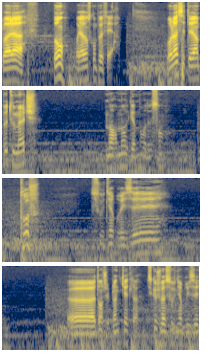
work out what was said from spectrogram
Voilà. Bon, regardons ce qu'on peut faire. Bon là c'était un peu too much. Mormog, amour de sang. Pouf Souvenir brisé. Euh, attends, j'ai plein de quêtes là. Est-ce que je vais à souvenir brisé?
